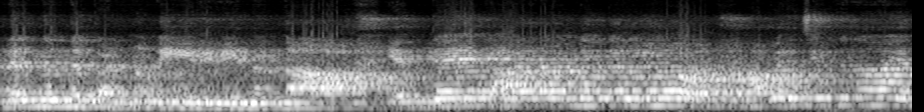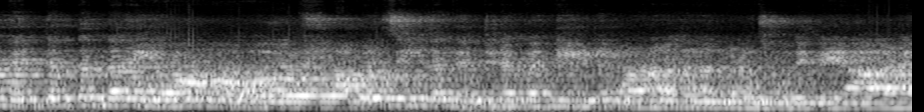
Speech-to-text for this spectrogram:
കണ്ണിൽ നിന്ന് കണ്ണുനീര് വീഴുന്ന എന്തേ കാരണമെന്തെന്നറിയോ അവർ ചെയ്തതായ തെറ്റെന്തെന്നറിയോ? അവർ ചെയ്ത തെറ്റിനെ പറ്റിയിട്ട് ചോദിക്കുകയാണ്.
